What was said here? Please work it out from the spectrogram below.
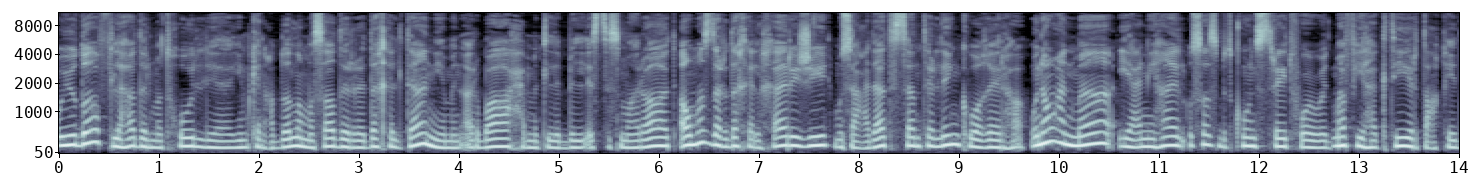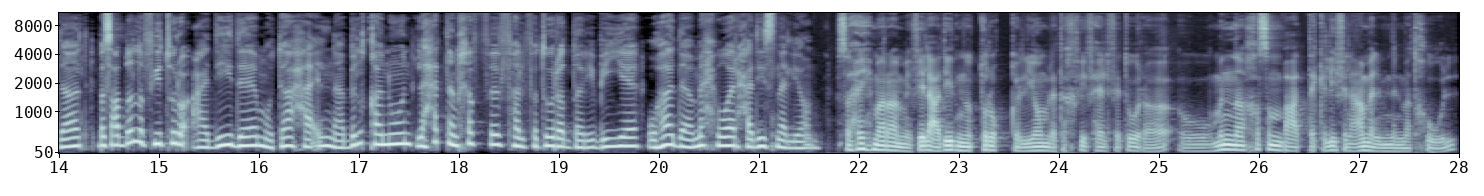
ويضاف لهذا المدخول يمكن عبد الله مصادر دخل تانية من أرباح مثل بالاستثمارات أو مصدر دخل خارجي مساعدات ال Centrelink وغيرها. ونوعا ما يعني هاي القصص بتكون straightforward ما فيها كتير تعقيدات. بس عبد الله في طرق عديدة متاحة لنا بالقانون لحتى نخفف هالفاتورة الضريبية وهذا محور حديثنا اليوم. صحيح مرامي في العديد من الطرق اليوم لتخفيف هاي الفاتورة ومنها خصم بعض تكاليف العمل من المدخول.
